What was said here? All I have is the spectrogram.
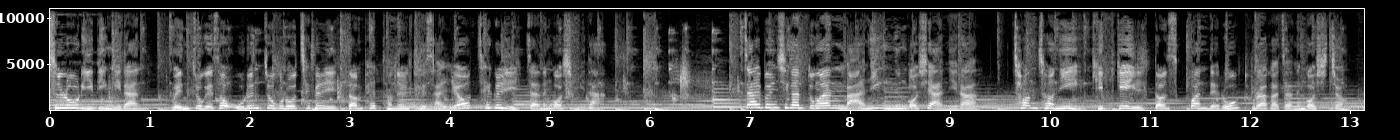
slow reading이란 왼쪽에서 오른쪽으로 책을 읽던 패턴을 되살려 책을 읽자는 것입니다. 짧은 시간 동안 많이 읽는 것이 아니라 천천히 깊게 읽던 습관대로 돌아가자는 것이죠.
